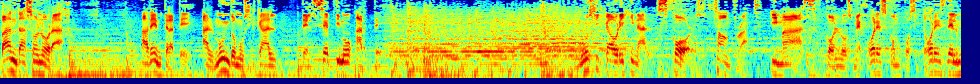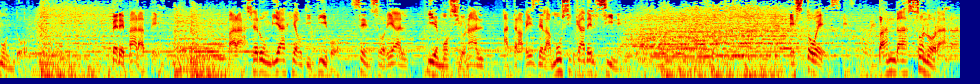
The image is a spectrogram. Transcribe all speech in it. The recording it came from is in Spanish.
Banda sonora. Adéntrate al mundo musical del séptimo arte. Música original, scores, soundtracks y más con los mejores compositores del mundo. Prepárate para hacer un viaje auditivo, sensorial y emocional a través de la música del cine. Esto es Banda Sonora.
